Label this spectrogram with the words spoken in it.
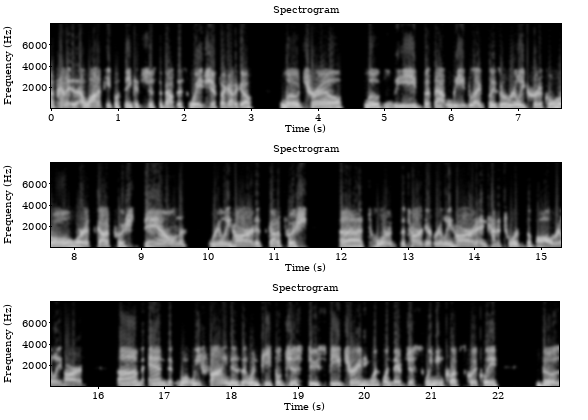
that's kind of a lot of people think it's just about this weight shift. I got to go load trail, load lead, but that lead leg plays a really critical role where it's got to push down really hard. It's got to push uh, towards the target really hard and kind of towards the ball really hard. Um, and what we find is that when people just do speed training, when, when they're just swinging clubs quickly, those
